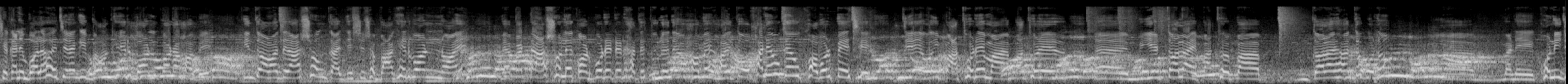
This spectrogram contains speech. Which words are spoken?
সেখানে বলা হয়েছে নাকি বাঘের বন করা হবে। কিন্তু আশঙ্কা যে সেসব বাঘের বন নয়। ব্যাপারটা আসলে কর্পোরেটের হাতে তুলে দেওয়া হবে। হয়তো ওখানেও কেউ খবর পেয়েছে যে ওই পাথরে পাথরের ইয়ের তলায়, পাথর তলায় হয়তো কোনো মানে খনিজ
